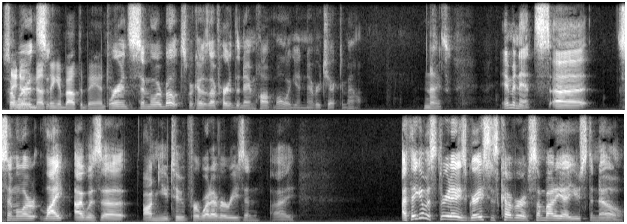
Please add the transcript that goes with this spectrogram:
So I know in si- nothing about the band. we're in similar boats because I've heard the name Hot Mulligan, never checked him out. Nice. Imminence. Uh, similar light. I was uh on YouTube for whatever reason. I I think it was Three Days Grace's cover of somebody I used to know.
